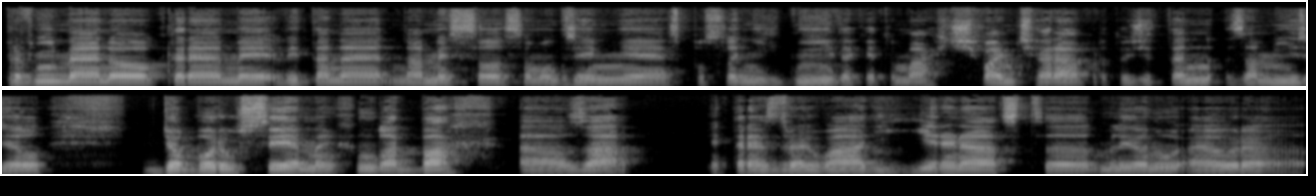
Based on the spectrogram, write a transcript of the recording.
První jméno, které mi vytane na mysl samozřejmě z posledních dní, tak je Tomáš Švančara, protože ten zamířil do Borussie Mönchengladbach za některé zdroje uvádí 11 milionů eur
